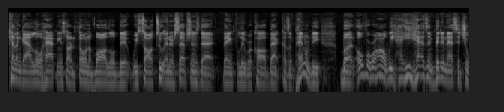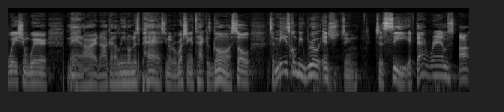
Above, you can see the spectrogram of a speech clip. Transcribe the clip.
Kellen got a little happy and started throwing the ball a little bit. We saw two interceptions that thankfully were called back because of penalty. But overall, we he hasn't been in that situation where, man, all right, now I got to lean on this pass. You know, the rushing attack is gone. So to me, it's going to be real interesting to see if that Rams uh,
